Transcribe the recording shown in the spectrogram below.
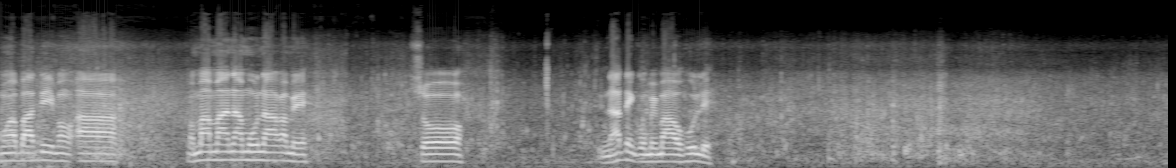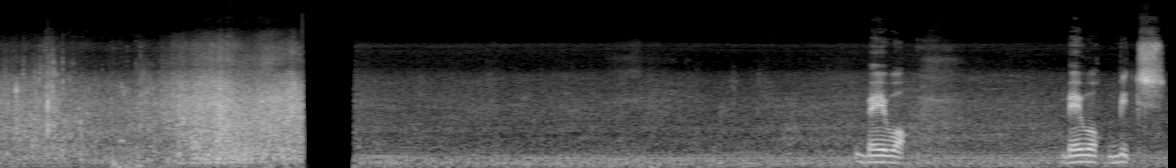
So mga buddy, mga, ah, mamamana muna kami. So, tingnan natin kung may mahuhuli. Baywalk. Baywalk Beach.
